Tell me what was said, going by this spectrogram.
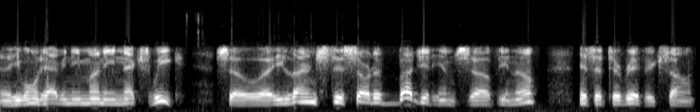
uh, he won't have any money next week. So uh, he learns to sort of budget himself, you know. It's a terrific song.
